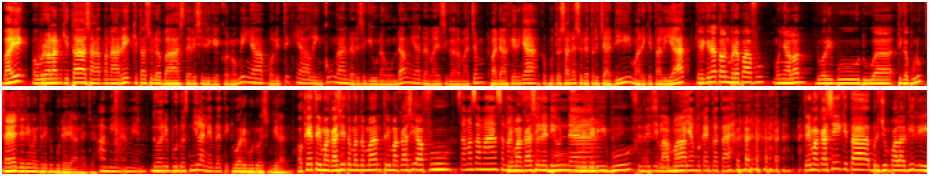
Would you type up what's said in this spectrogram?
Baik obrolan kita sangat menarik. Kita sudah bahas dari sisi ekonominya politiknya lingkungan dari segi undang-undangnya dan lain segala macam. Pada akhirnya keputusannya sudah terjadi. Mari kita lihat. Kira-kira tahun berapa Afu? Mau nyalon? 2030 saya jadi menteri kebudayaan aja. Amin, amin. 2029 ya berarti. 2029 oke terima kasih teman-teman. Terima kasih Afu Sama-sama senang Terima kasih sudah ibu diundang. sudah jadi ibu. Sudah jadi Selamat. ibu yang bukan kota. Terima kasih kita berjumpa lagi di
